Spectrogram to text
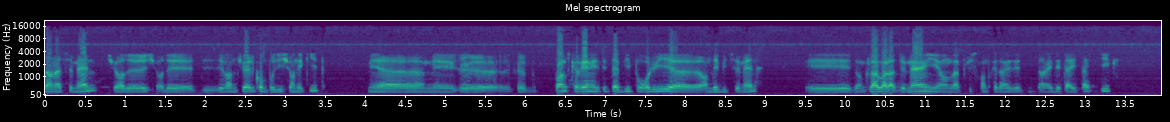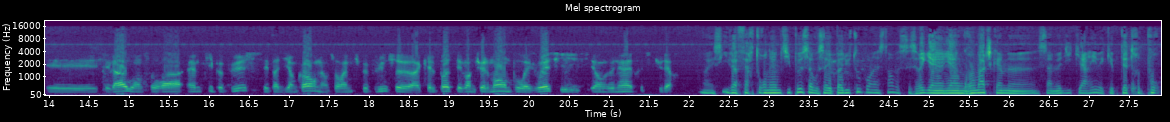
dans la semaine sur de, sur des, des éventuelles compositions d'équipe. Mais euh, mais je, je pense que rien n'est établi pour lui euh, en début de semaine. Et donc là voilà, demain on va plus rentrer dans les, dans les détails tactiques. Et c'est là où on saura un petit peu plus, c'est pas dit encore, mais on saura un petit peu plus euh, à quel poste éventuellement on pourrait jouer si, si on venait à être titulaire. Ouais, il va faire tourner un petit peu, ça vous savez pas du tout pour l'instant Parce que c'est vrai qu'il y, a un- il y a un gros match quand même euh, samedi qui arrive et qui est peut-être pour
